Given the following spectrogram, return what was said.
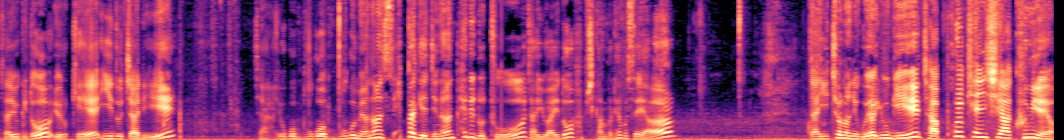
자, 여기도 이렇게 2두짜리. 자, 요거 묵어, 묵으면은 새빨개지는 페리도트. 자, 이 아이도 합식 한번 해보세요. 자, 2,000원이고요. 여기, 자, 폴켄시아 금이에요.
